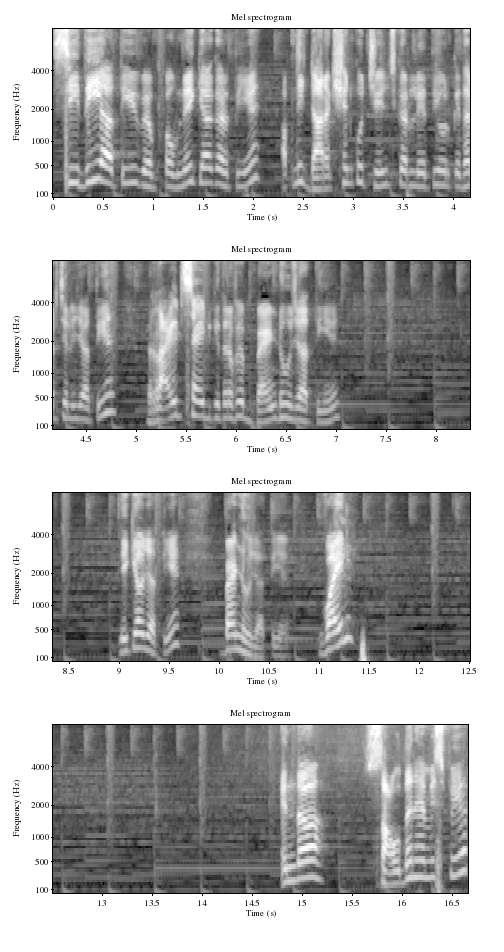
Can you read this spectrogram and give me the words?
सीधी आती हुई पवने क्या करती हैं? अपनी डायरेक्शन को चेंज कर लेती हैं और किधर चली जाती हैं? राइट साइड की तरफ़ बैंड हो जाती हैं। ये क्या हो जाती हैं? बैंड हो जाती हैं। While in the southern hemisphere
